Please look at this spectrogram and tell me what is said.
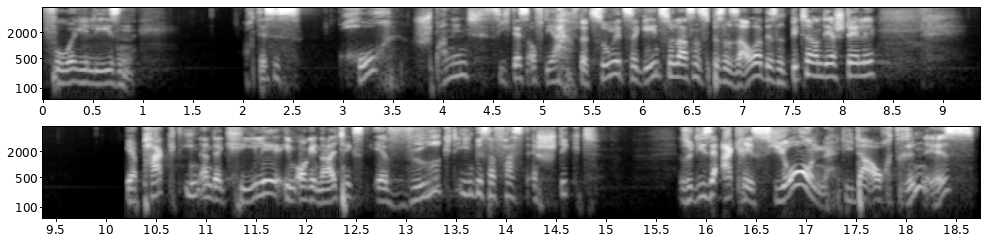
vorgelesen. Auch das ist hochspannend, sich das auf, die, auf der Zunge zergehen zu lassen. Ist ein bisschen sauer, ein bisschen bitter an der Stelle. Er packt ihn an der Kehle im Originaltext, er würgt ihn, bis er fast erstickt. Also diese Aggression, die da auch drin ist,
